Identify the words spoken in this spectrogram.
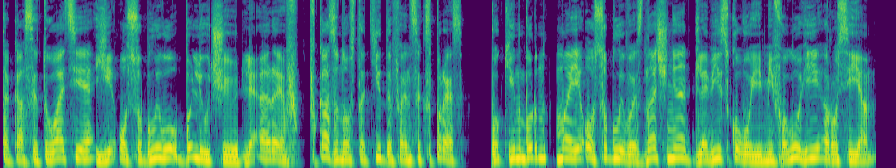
Така ситуація є особливо болючою для РФ, вказано в статті Defense Express, бо Кінбурн має особливе значення для військової міфології росіян.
